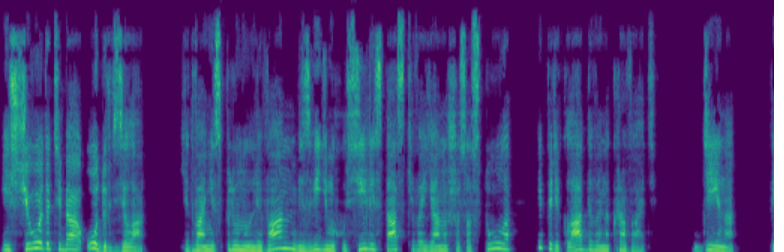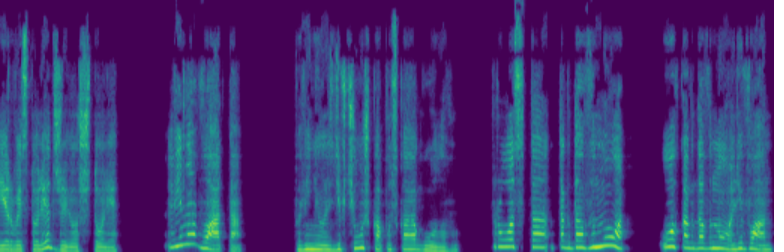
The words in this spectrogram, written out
«Из чего это тебя одурь взяла?» Едва не сплюнул Ливан, без видимых усилий стаскивая Януша со стула и перекладывая на кровать. «Дина, первые сто лет живешь, что ли?» «Виновата!» — повинилась девчушка, опуская голову. «Просто так давно, ох, как давно, Ливан,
